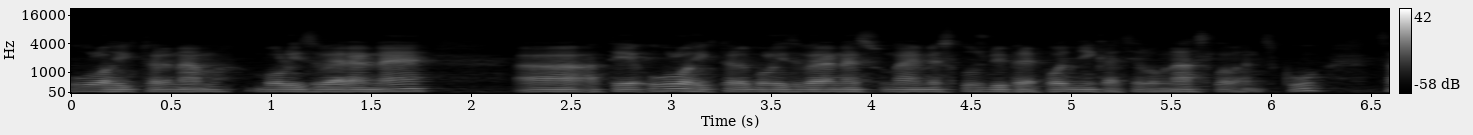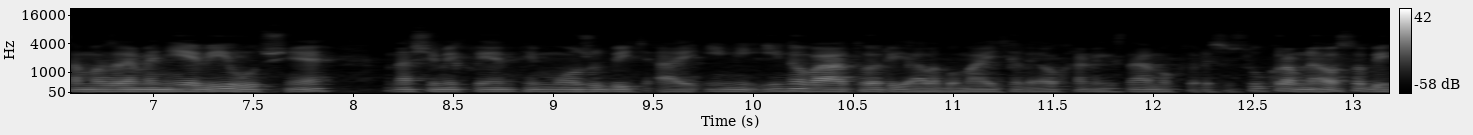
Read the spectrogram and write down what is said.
úlohy, ktoré nám boli zverené, a tie úlohy, ktoré boli zverené, sú najmä služby pre podnikateľov na Slovensku. Samozrejme nie výlučne, našimi klientmi môžu byť aj iní inovátori alebo majiteľe ochranných známok, ktoré sú súkromné osoby,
